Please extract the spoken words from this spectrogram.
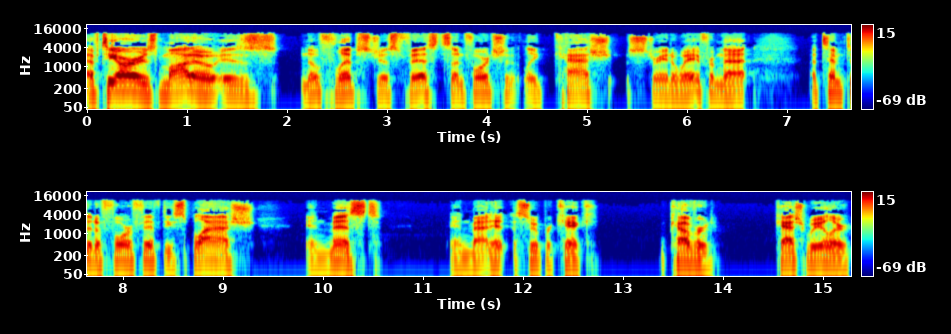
FTR's motto is no flips, just fists. Unfortunately, Cash strayed away from that, attempted a 450 splash and missed. And Matt hit a super kick, covered Cash Wheeler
